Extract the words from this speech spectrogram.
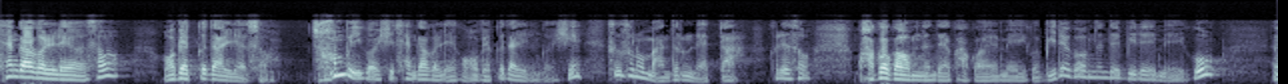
생각을 내어서 업에 끄달려서 전부 이것이 생각을 내고 업에 끄달리는 것이 스스로 만들어냈다. 그래서 과거가 없는데 과거에 매이고 미래가 없는데 미래에 매이고 어,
